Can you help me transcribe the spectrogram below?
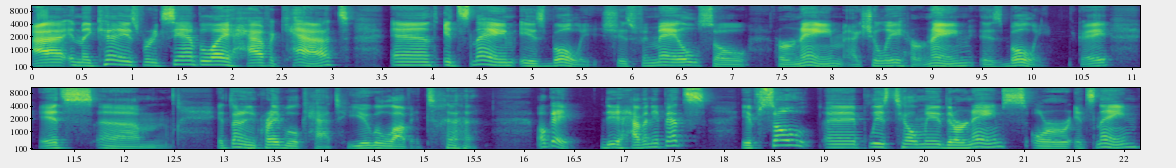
Uh, in my case, for example, I have a cat and its name is Bully. She's female, so her name, actually, her name is Bully. Okay, it's um, it's an incredible cat. You will love it. okay, do you have any pets? If so, uh, please tell me their names or its name.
